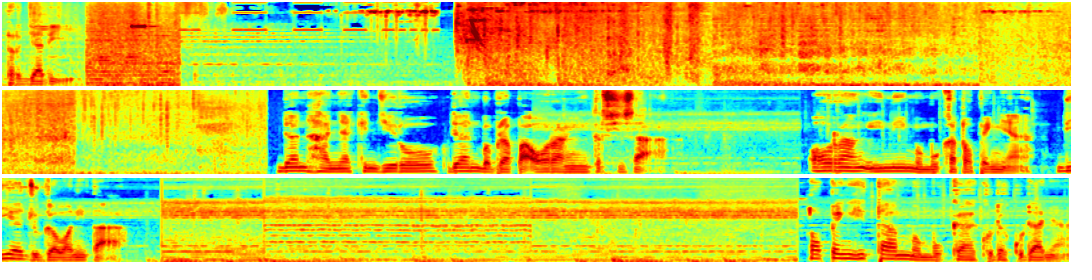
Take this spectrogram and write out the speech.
terjadi. Dan hanya Kinjiro dan beberapa orang yang tersisa. Orang ini membuka topengnya. Dia juga wanita. Topeng hitam membuka kuda-kudanya.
